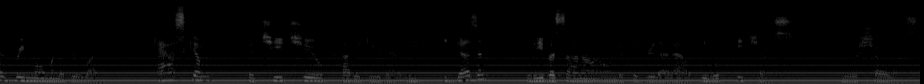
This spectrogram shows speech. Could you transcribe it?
every moment of your life. Ask him to teach you how to do that. We, he doesn't leave us on our own to figure that out. He will teach us, He will show us.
